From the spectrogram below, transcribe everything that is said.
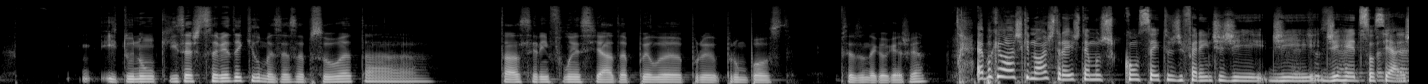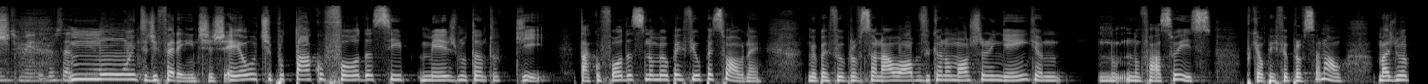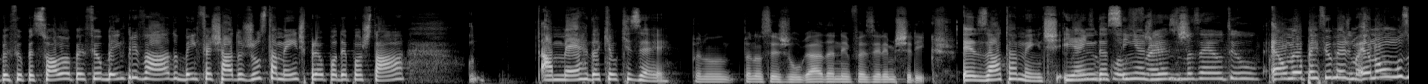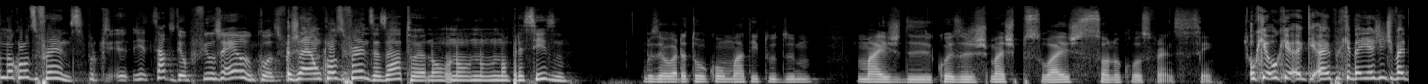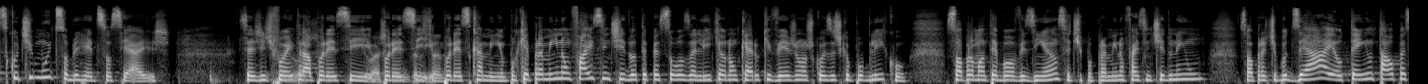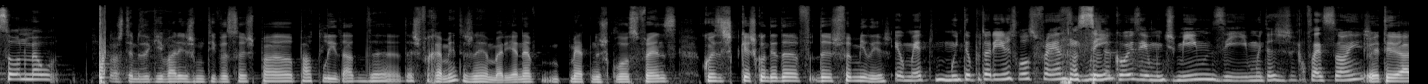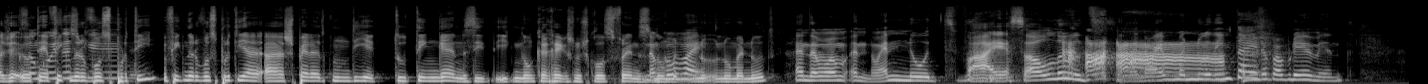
e tu não quiseste saber daquilo, mas essa pessoa está está a ser influenciada pela, por, por um post. Percebes onde é que eu quero chegar? É porque eu acho que nós três temos conceitos diferentes de, de, de redes sociais. Bastante, bastante. Muito diferentes. Eu, tipo, taco foda-se mesmo, tanto que taco foda-se no meu perfil pessoal, né? Meu perfil profissional, óbvio que eu não mostro ninguém, que eu não faço isso. Porque é um perfil profissional. Mas meu perfil pessoal é um perfil bem privado, bem fechado, justamente pra eu poder postar a merda que eu quiser. Para não, para não ser julgada nem fazerem mexericos. Exatamente. E Tens ainda um close assim, às friends, vezes. Mas é o teu. É o meu perfil mesmo. Eu não uso meu close friends. Porque, exato, o teu perfil já é um close friend. Já é um close friends, exato. Eu não, não, não, não preciso. Mas eu agora estou com uma atitude mais de coisas mais pessoais só no Close Friends, sim. O que, o que, é porque daí a gente vai discutir muito sobre redes sociais. Se a gente for Eu entrar acho- por esse, por é esse, interessante. por esse caminho, porque pra mim não faz sentido eu ter pessoas ali que eu não quero que vejam as coisas que eu publico, só pra manter boa vizinhança, tipo, pra mim não faz sentido nenhum. Só pra tipo dizer, ah, eu tenho tal pessoa no meu Nós temos aqui várias motivações para, para a utilidade da- das ferramentas, né? A Mariana mete nos Close Friends coisas que quer esconder da- das famílias. Eu meto muita putaria nos close friends, e Sim. muita coisa, e muitos memes e muitas reflexões. Eu até, eu até fico nervoso que- por ti, eu fico nervoso por ti à, à espera de que um dia que tu te enganes e, e não carregues nos Close Friends Não numa, numa nude. Anda uma- não é nude, vai, é só nude. não é uma nude inteira propriamente.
